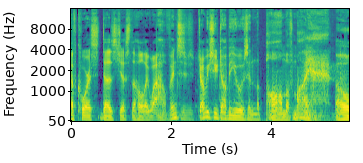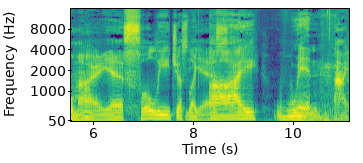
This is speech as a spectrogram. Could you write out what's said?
of course, does just the whole like, wow, Vince WCW is in the palm of my hand. Oh my, yes. Fully just like Yes. I win. I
